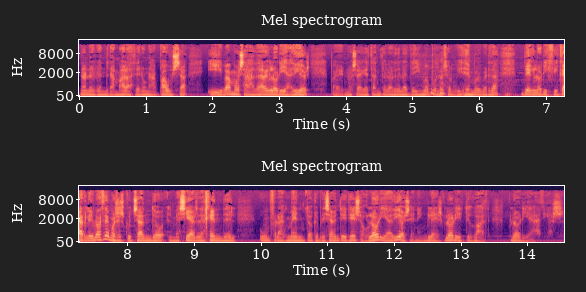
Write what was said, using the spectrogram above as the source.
no nos vendrá mal hacer una pausa y vamos a dar gloria a Dios, para que no sea que tanto hablar del ateísmo, pues nos olvidemos, ¿verdad?, de glorificarle. Y lo hacemos escuchando el Mesías de Händel, un fragmento que precisamente dice eso, gloria a Dios en inglés, glory to God, gloria a Dios.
